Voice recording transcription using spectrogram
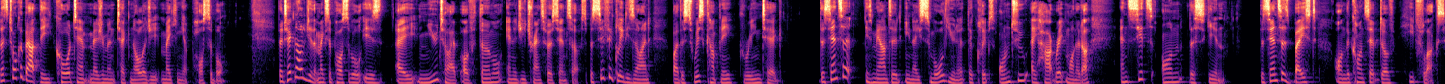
let's talk about the core temp measurement technology making it possible. The technology that makes it possible is a new type of thermal energy transfer sensor, specifically designed by the Swiss company GreenTeg. The sensor is mounted in a small unit that clips onto a heart rate monitor and sits on the skin. The sensor is based on the concept of heat flux,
